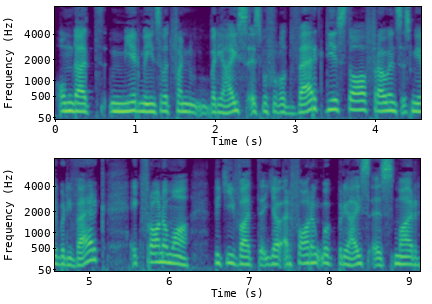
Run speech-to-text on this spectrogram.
Omdat meer mense wat van by die huis is byvoorbeeld werk deesdae vrouens is meer by die werk. Ek vra nou maar bietjie wat jou ervaring ook by die huis is maar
